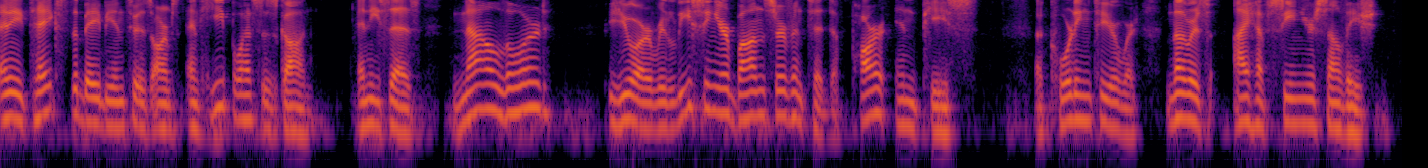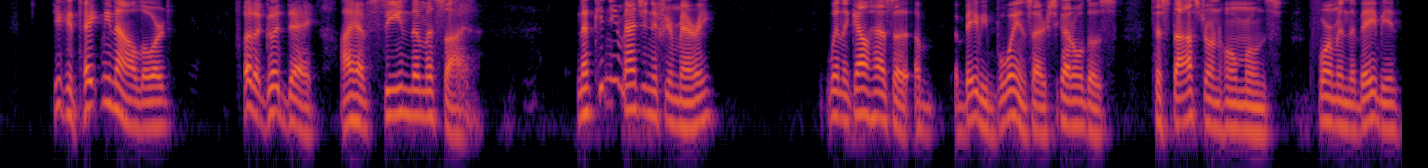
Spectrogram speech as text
and he takes the baby into his arms and he blesses God. And he says, Now, Lord, you are releasing your bondservant to depart in peace according to your word. In other words, I have seen your salvation. You can take me now, Lord. What a good day. I have seen the Messiah. Now, can you imagine if you're married? When a gal has a, a, a baby boy inside her, she got all those testosterone hormones forming the baby, and,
